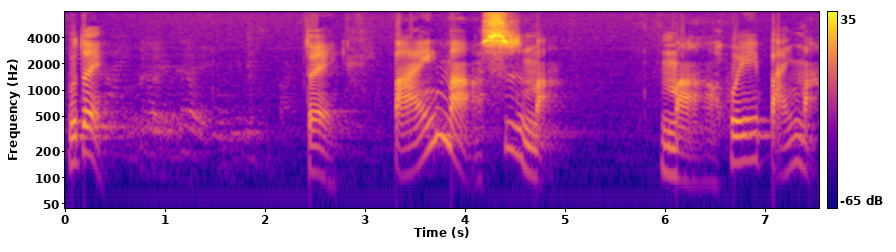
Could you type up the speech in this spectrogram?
不对。对，白马是马，马非白马。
